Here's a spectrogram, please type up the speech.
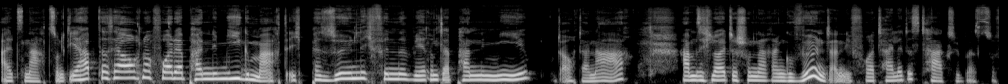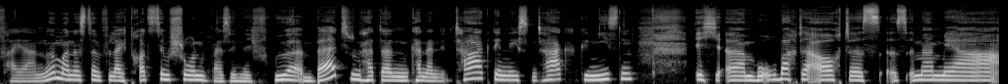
als nachts. Und ihr habt das ja auch noch vor der Pandemie gemacht. Ich persönlich finde, während der Pandemie und auch danach, haben sich Leute schon daran gewöhnt, an die Vorteile des Tagsübers zu feiern. Ne? Man ist dann vielleicht trotzdem schon, weiß ich nicht, früher im Bett und hat dann, kann dann den Tag, den nächsten Tag genießen. Ich ähm, beobachte auch, dass es immer mehr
